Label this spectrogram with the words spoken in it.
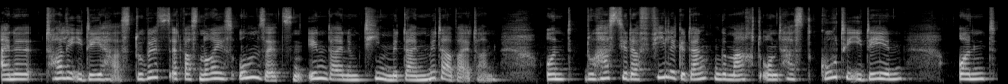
eine tolle Idee hast. Du willst etwas Neues umsetzen in deinem Team mit deinen Mitarbeitern. Und du hast dir da viele Gedanken gemacht und hast gute Ideen. Und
